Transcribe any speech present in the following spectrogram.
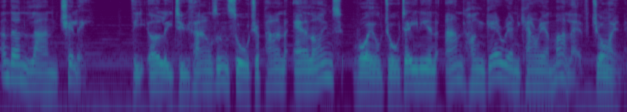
and then LAN Chile. The early 2000s saw Japan Airlines, Royal Jordanian and Hungarian carrier Malev join.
